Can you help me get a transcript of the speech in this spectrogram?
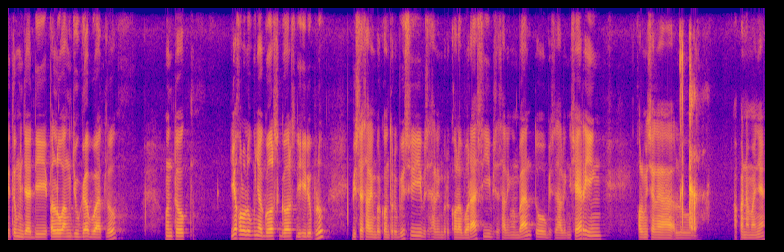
Itu menjadi peluang juga buat lu untuk ya kalau lu punya goals goals di hidup lu bisa saling berkontribusi bisa saling berkolaborasi bisa saling membantu bisa saling sharing. Kalau misalnya lu apa namanya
